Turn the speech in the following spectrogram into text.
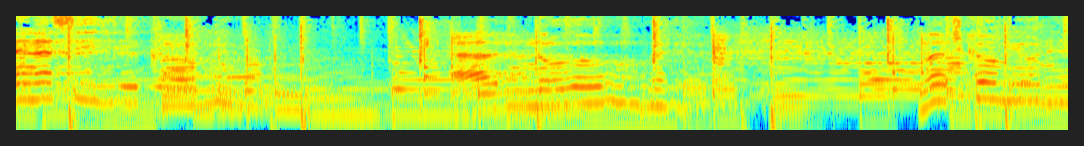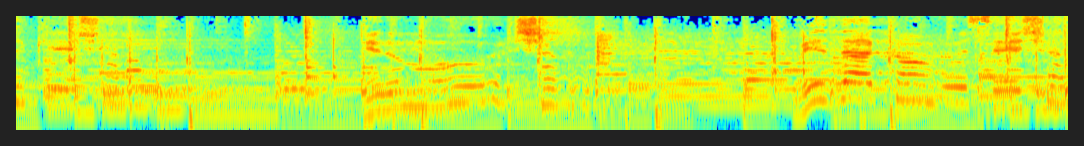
Then I see you coming out of nowhere. Much communication in emotion without conversation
